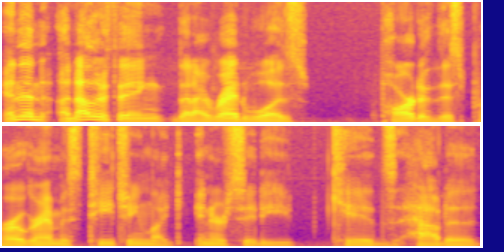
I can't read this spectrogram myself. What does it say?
And then another thing that I read was part of this program is teaching like inner city kids how to,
